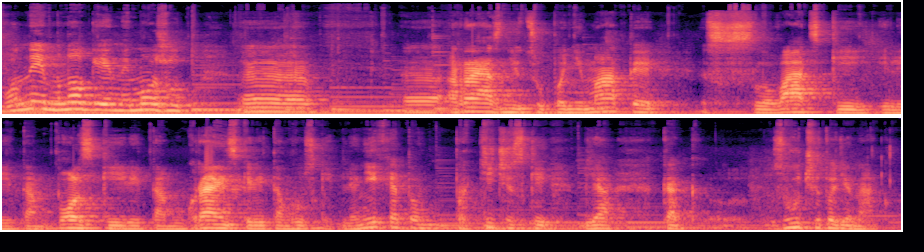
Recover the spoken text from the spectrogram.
Вони многі не можуть е, е, різницю понімати словацкий или там польский или там украинский или там русский. Для них это практически для как звучит одинаково.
